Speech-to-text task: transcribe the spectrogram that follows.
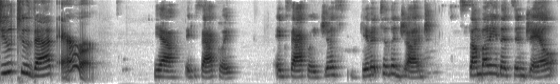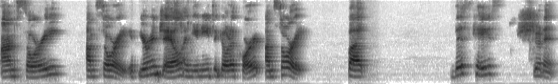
due to that error? Yeah, exactly. Exactly. Just give it to the judge. Somebody that's in jail, I'm sorry. I'm sorry. If you're in jail and you need to go to court, I'm sorry. But this case shouldn't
